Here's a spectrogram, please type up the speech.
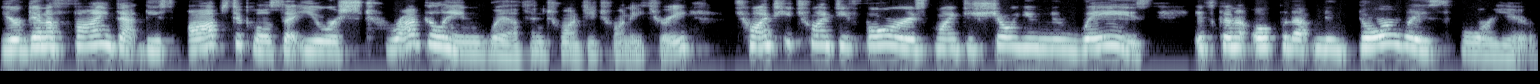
you're going to find that these obstacles that you were struggling with in 2023, 2024 is going to show you new ways. It's going to open up new doorways for you.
